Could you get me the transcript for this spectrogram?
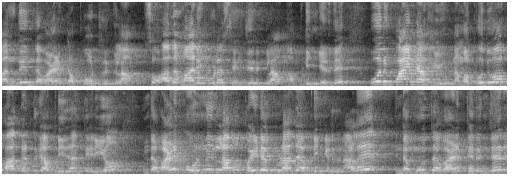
வந்து இந்த வழக்கை போட்டிருக்கலாம். ஸோ அதை மாதிரி கூட செஞ்சிருக்கலாம் அப்படிங்கிறது ஒரு பாயிண்ட் ஆஃப் வியூ நம்ம பொதுவாக பார்க்கறதுக்கு அப்படிதான் தெரியும். இந்த வழக்கு ஒன்றும் இல்லாமல் போயிடக்கூடாது அப்படிங்கிறதுனால இந்த மூத்த வழக்கறிஞர்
